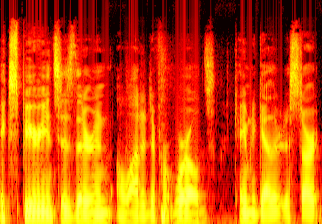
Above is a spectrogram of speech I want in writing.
experiences that are in a lot of different worlds came together to start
